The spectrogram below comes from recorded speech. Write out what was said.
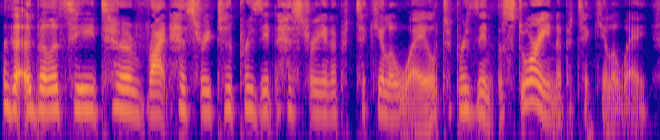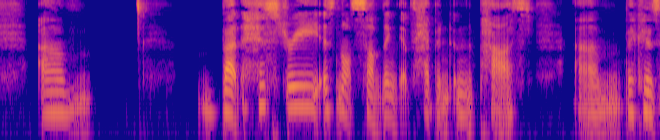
the ability to write history, to present history in a particular way, or to present the story in a particular way. Um, but history is not something that's happened in the past um, because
